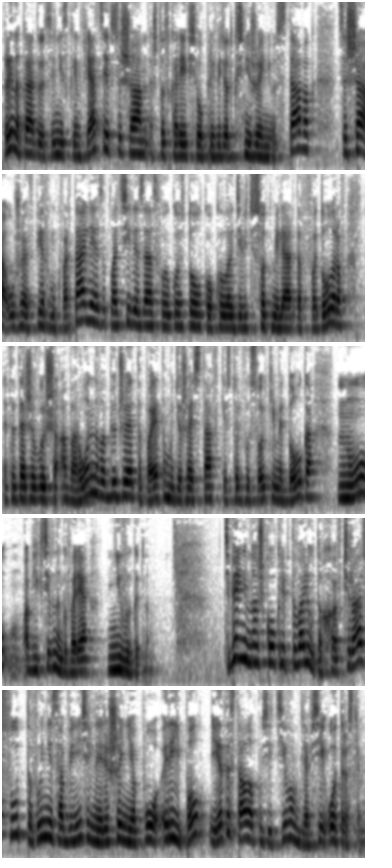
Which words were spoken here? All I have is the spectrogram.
Рынок радуется низкой инфляции в США, что, скорее всего, приведет к снижению ставок. США уже в первом квартале заплатили за свой госдолг около 900 миллиардов долларов. Это даже выше оборонного бюджета, поэтому держать ставки столь высокими долго, ну, объективно говоря, невыгодно. Теперь немножко о криптовалютах. Вчера суд вынес обвинительное решение по Ripple, и это стало позитивом для всей отрасли.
